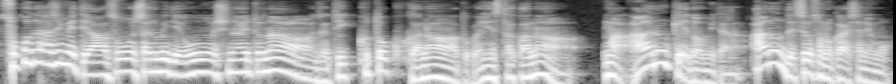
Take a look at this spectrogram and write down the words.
そこで初めて、あ、ソーシャルメディア運用しないとな、じゃあ TikTok かな、とかインスタかな。まあ、あるけど、みたいな。あるんですよ、その会社にも。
